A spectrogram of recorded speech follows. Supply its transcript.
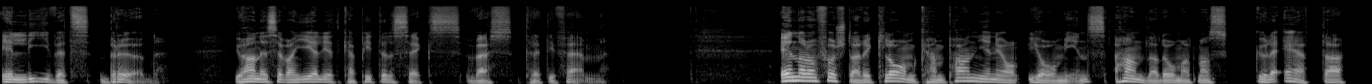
är livets bröd. Johannes evangeliet kapitel 6, vers 35. En av de första reklamkampanjerna jag minns handlade om att man skulle äta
